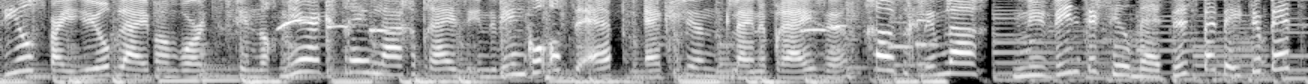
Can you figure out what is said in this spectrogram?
Deals waar je heel blij van wordt. Vind nog meer extreem lage prijzen in de winkel of de app. Action. Kleine prijzen. Grote glimlach. Nu Wintersail Madness bij Beter Bed.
